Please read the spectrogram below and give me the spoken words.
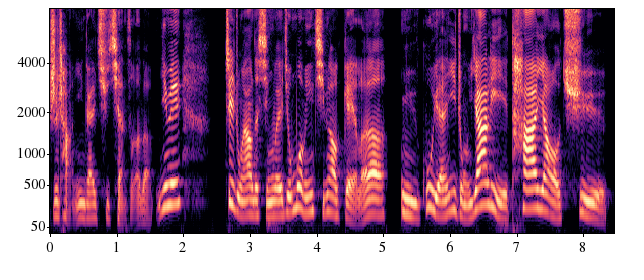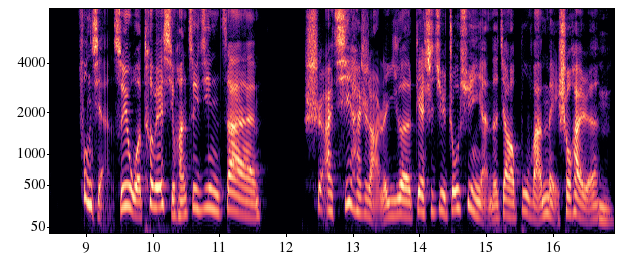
职场应该去谴责的，因为这种样的行为就莫名其妙给了女雇员一种压力，她要去奉献。所以我特别喜欢最近在是爱奇艺还是哪儿的一个电视剧，周迅演的叫《不完美受害人》。嗯，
